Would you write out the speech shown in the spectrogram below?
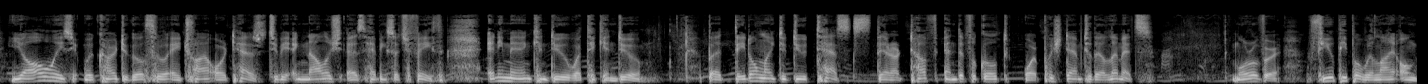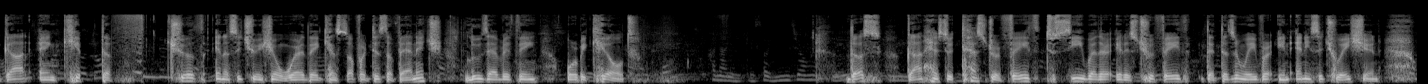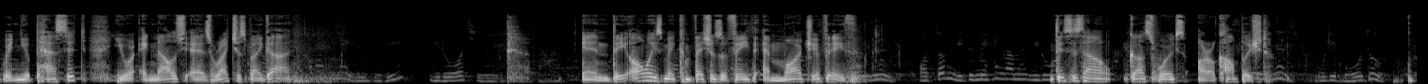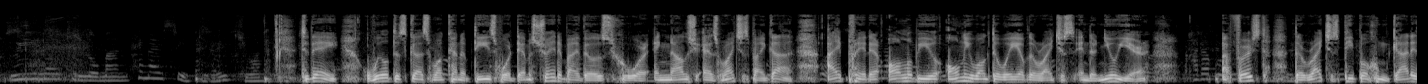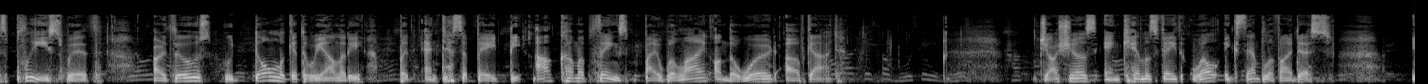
you always required to go through a trial or test to be acknowledged as having such faith. Any man can do what they can do, but they don't like to do tasks that are tough and difficult or push them to their limits. Moreover, few people rely on God and keep the f- truth in a situation where they can suffer disadvantage, lose everything, or be killed. Thus, God has to test your faith to see whether it is true faith that doesn't waver in any situation. When you pass it, you are acknowledged as righteous by God. And they always make confessions of faith and march in faith. This is how God's works are accomplished. Today, we'll discuss what kind of deeds were demonstrated by those who were acknowledged as righteous by God. I pray that all of you only walk the way of the righteous in the new year. Uh, first, the righteous people whom God is pleased with are those who don't look at the reality but anticipate the outcome of things by relying on the Word of God. Joshua's and Caleb's faith well exemplify this.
